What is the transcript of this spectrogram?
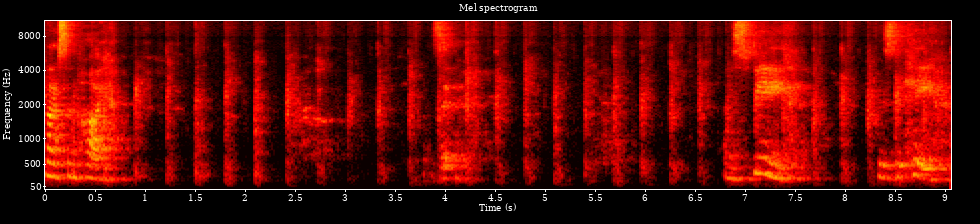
nice and high. That's it. And speed is the key.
